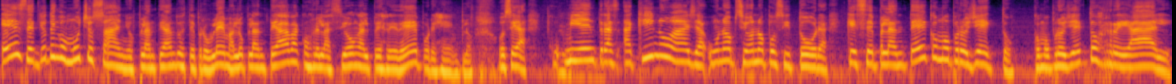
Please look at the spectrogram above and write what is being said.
Ese, yo tengo muchos años planteando este problema, lo planteaba con relación al PRD, por ejemplo. O sea, mientras aquí no haya una opción opositora que se plantee como proyecto, como proyecto real,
